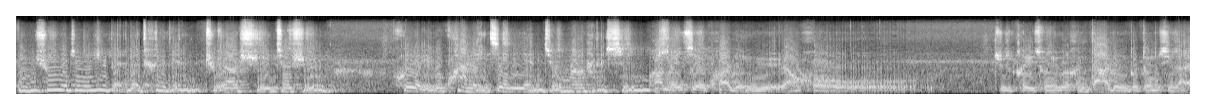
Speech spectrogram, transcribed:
您说的这个日本的特点，主要是就是会有一个跨媒介的研究吗？还是跨媒介、跨领域，然后就是可以从一个很大的一个东西来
